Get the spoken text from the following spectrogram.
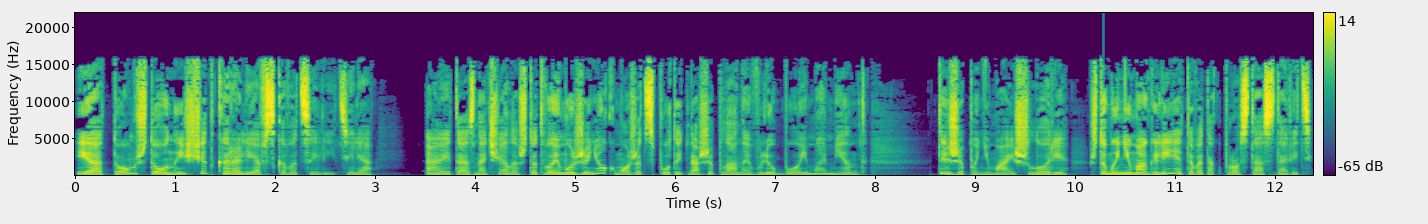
и о том, что он ищет королевского целителя. А это означало, что твой муженек может спутать наши планы в любой момент. Ты же понимаешь, Лори, что мы не могли этого так просто оставить.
